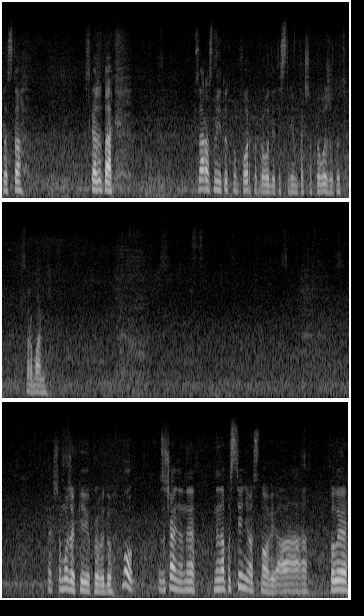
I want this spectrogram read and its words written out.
Просто, скажімо так, зараз мені тут комфортно проводити стрім, так що проводжу тут нормально. Так що може в Києві проведу. Ну, звичайно, не, не на постійній основі, а коли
